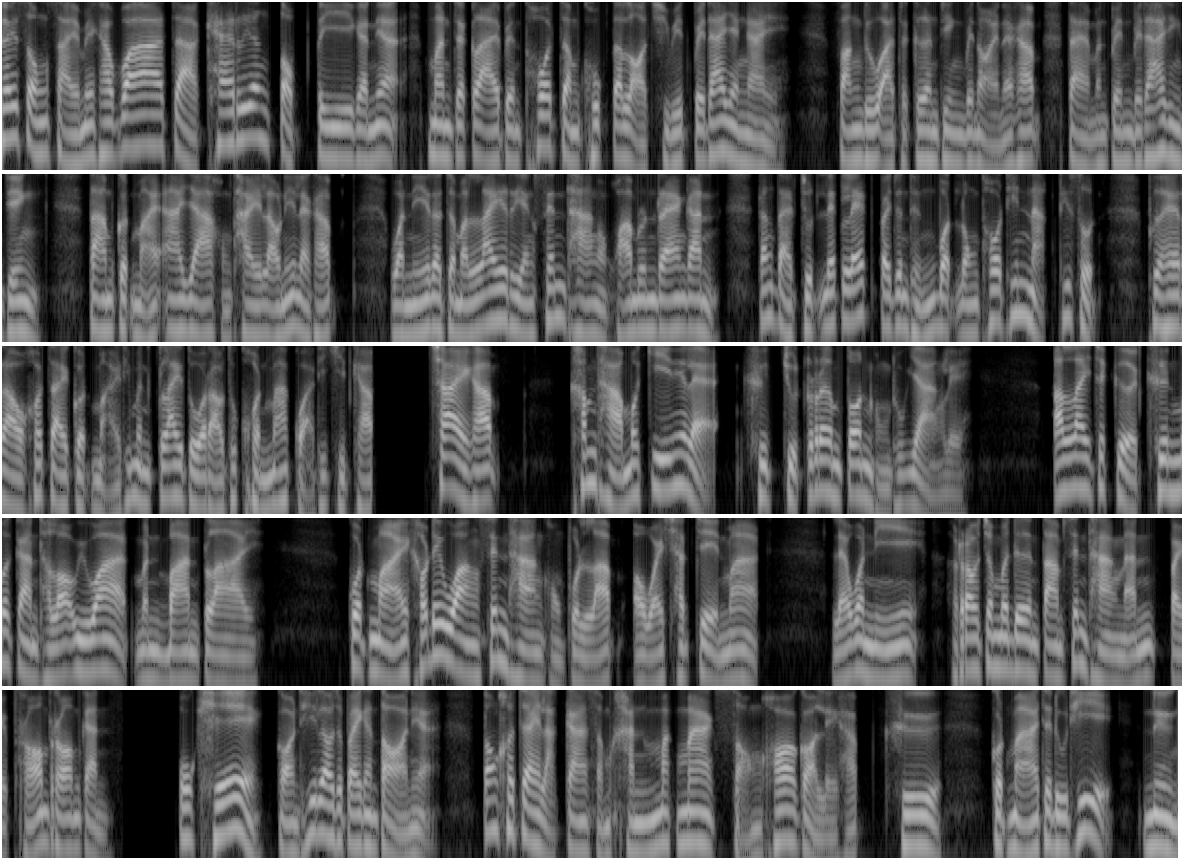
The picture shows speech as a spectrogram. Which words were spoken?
เคยสงสัยไหมครับว่าจากแค่เรื่องตบตีกันเนี่ย มันจะกลายเป็นโทษจำคุกตลอดชีวิตไปได้ยังไง ฟังดูอาจจะเกินจริงไปหน่อยนะครับ แต่มันเป็นไปได้จริง ๆ ตามกฎหมายอาญาของไทยเรานี่แหละครับ วันนี้เราจะมาไล่เรียงเส้นทางของความรุนแรงกัน ตั้งแต่จุดเล็ก ๆ ไปจนถึงบทลงโทษที่หนักที่สุด เพื่อให้เราเข้าใจกฎหมายที่มันใกล้ตัวเราทุกคนมากกว่าที่คิดครับ ใช่ครับคำถามเมื่อกี้นี่แหละ คือจุดเริ่มต้นของทุกอย่างเลย อะไรจะเกิดขึ้นเมื่อการทะเลาะวิวาทมันบานปลาย กฎหมายเขาได้วางเส้นทางของผลลัพธ์เอาไว้ชัดเจนมาก แล้ววันนี้เราจะมาเดินตามเส้นทางนั้นไปพร้อมๆกัน โอเค ก่อนที่เราจะไปกันต่อเนี่ย ต้องเข้าใจหลักการสำคัญมาก ๆ 2 ข้อก่อนเลยครับ คือกฎหมายจะดูที่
